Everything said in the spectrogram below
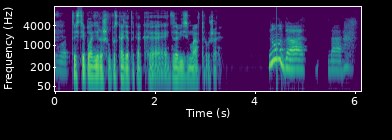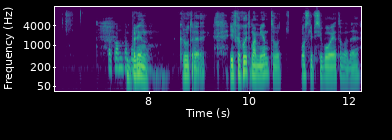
Вот. То есть ты планируешь выпускать это как э, независимый автор уже? Ну да, да. В каком-то Блин, будущем. круто. И в какой-то момент вот после всего этого, да,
